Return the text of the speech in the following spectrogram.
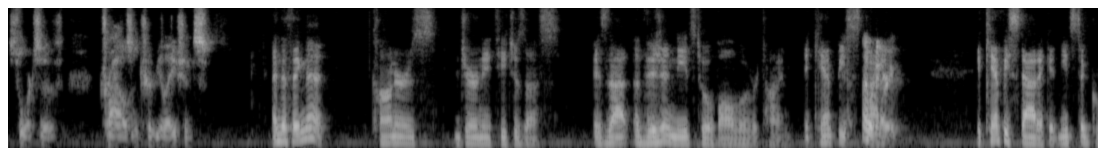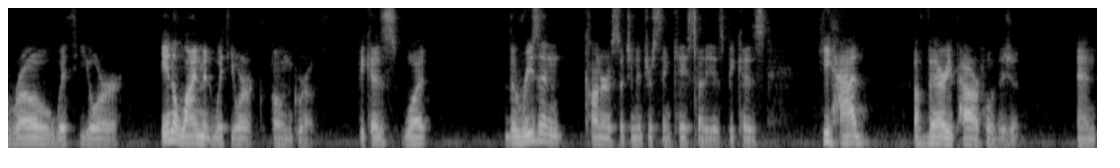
sorts of trials and tribulations. And the thing that Conor's journey teaches us is that a vision needs to evolve over time. It can't be yeah, static. It can't be static. It needs to grow with your in alignment with your own growth. Because what the reason Conor is such an interesting case study is because he had a very powerful vision and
